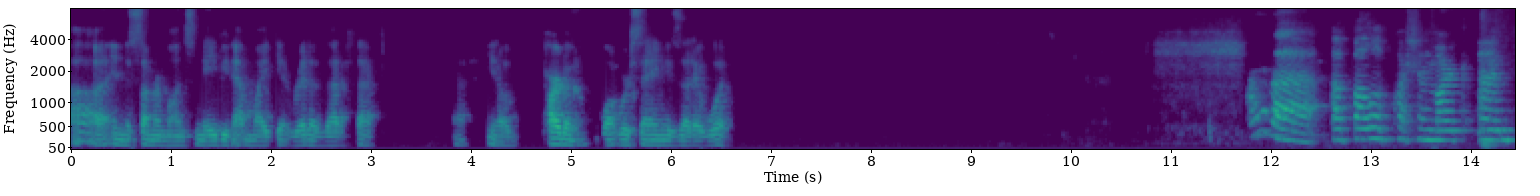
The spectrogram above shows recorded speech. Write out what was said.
uh, in the summer months, maybe that might get rid of that effect. Uh, you know, part of what we're saying is that it would. I have a, a follow-up question, Marc. I'm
